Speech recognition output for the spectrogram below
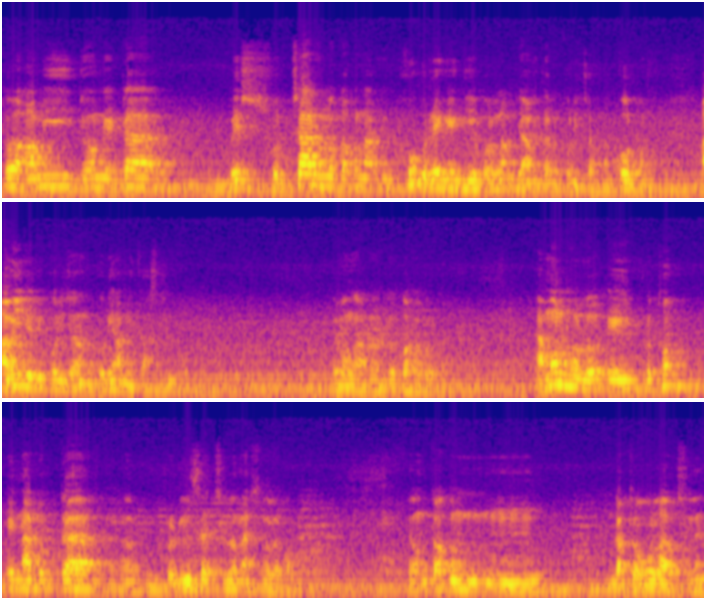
তো আমি যখন এটা বেশ সোচ্চার হলো, তখন আমি খুব রেগে গিয়ে বললাম যে, আমি তাহলে পরিচালনা করব না। আমি যদি পরিচালনা করি, আমি কাস্টিং করব এবং আপনাকে কথা বলব এমন হলো, এই প্রথম এই নাটকটা প্রডিউসার ছিল ম্যাসমুলা বাবু এবং তখন ডক্টর ওলাও ছিলেন।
